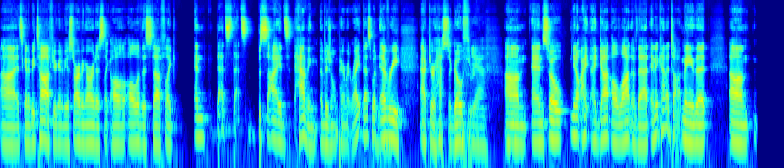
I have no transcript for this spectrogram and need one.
uh, it's going to be tough. You're going to be a starving artist. Like all all of this stuff. Like and that's that's besides having a visual impairment, right? That's what every actor has to go through. Yeah. Um, and so, you know, I, I got a lot of that, and it kind of taught me that um,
